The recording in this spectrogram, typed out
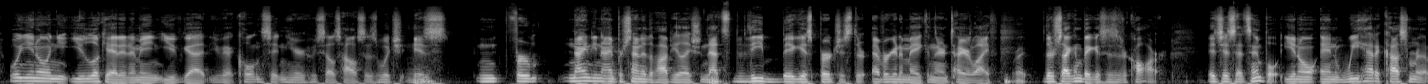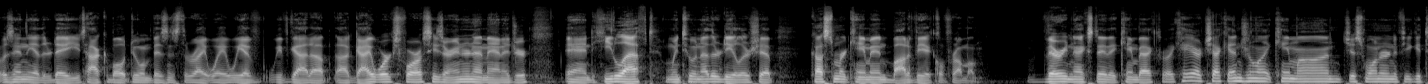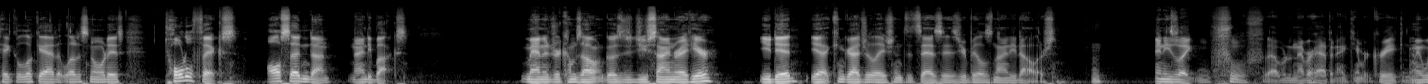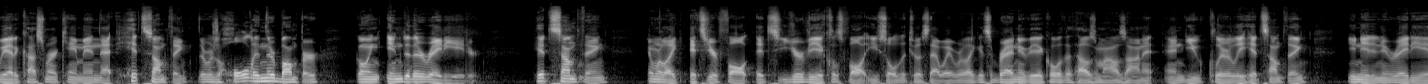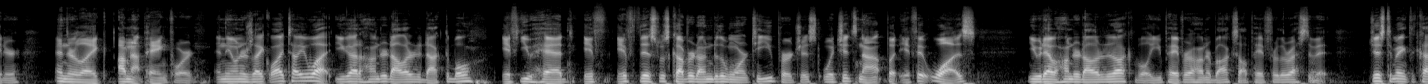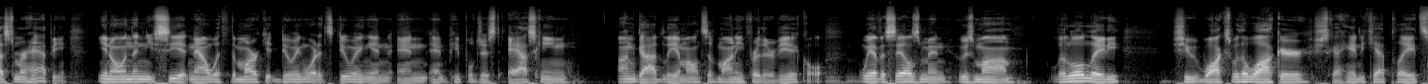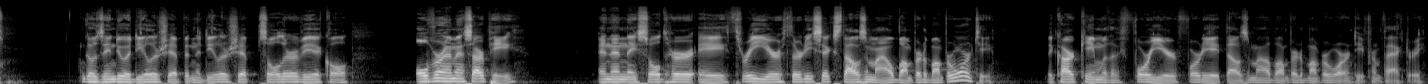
Well, you know, and you, you look at it. I mean, you've got you've got Colton sitting here who sells houses, which mm-hmm. is n- for ninety nine percent of the population. That's the biggest purchase they're ever going to make in their entire life. Right. Their second biggest is their car. It's just that simple, you know. And we had a customer that was in the other day. You talk about doing business the right way. We have we've got a, a guy works for us. He's our internet manager, and he left, went to another dealership. Customer came in, bought a vehicle from him. Very next day, they came back. They're like, "Hey, our check engine light came on. Just wondering if you could take a look at it. Let us know what it is." Total fix, all said and done, ninety bucks. Manager comes out and goes, "Did you sign right here? You did? Yeah. Congratulations. It's as is. Your bill's ninety dollars." Hmm. And he's like, "Phew, that would have never happened at Kimber Creek. I mean, we had a customer came in that hit something. There was a hole in their bumper going into their radiator. Hit something, and we're like, it's your fault. It's your vehicle's fault. You sold it to us that way. We're like, it's a brand new vehicle with a thousand miles on it, and you clearly hit something. You need a new radiator. And they're like, I'm not paying for it. And the owner's like, Well, I tell you what, you got a hundred dollar deductible. If you had, if if this was covered under the warranty you purchased, which it's not, but if it was, you would have a hundred dollar deductible. You pay for a hundred bucks, I'll pay for the rest of it, just to make the customer happy, you know. And then you see it now with the market doing what it's doing, and and and people just asking ungodly amounts of money for their vehicle. We have a salesman whose mom, little old lady, she walks with a walker. She's got handicap plates. Goes into a dealership, and the dealership sold her a vehicle over MSRP, and then they sold her a three-year, thirty-six thousand mile bumper-to-bumper warranty. The car came with a four-year, forty-eight thousand mile bumper-to-bumper warranty from factory.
